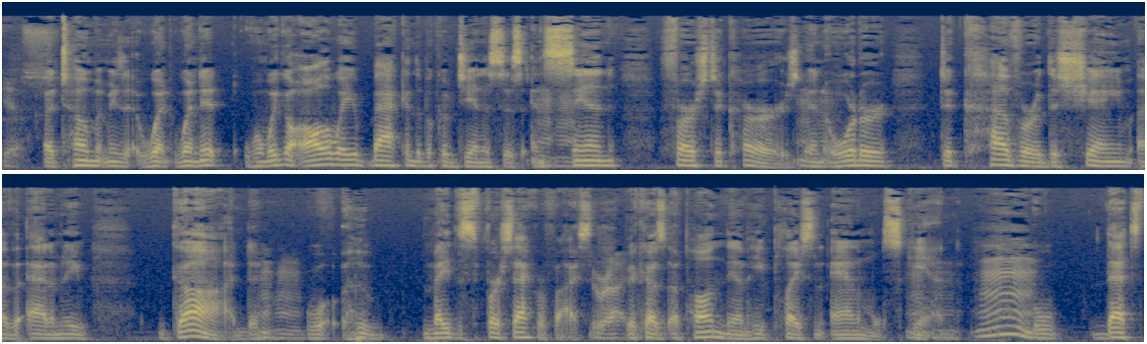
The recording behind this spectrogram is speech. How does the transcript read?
Yes. Atonement means when when it when we go all the way back in the book of Genesis Mm-hmm. and sin first occurs in order to cover the shame of Adam and Eve, God wh- who made the first sacrifice Mm-hmm. Right. because upon them he placed an animal skin. Well, That's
